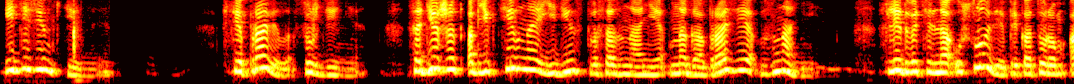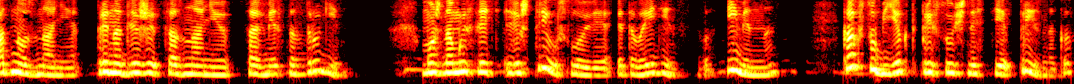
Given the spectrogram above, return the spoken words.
и дизъюнктивные. Все правила суждения содержат объективное единство сознания многообразия в знании. Следовательно, условие, при котором одно знание принадлежит сознанию совместно с другим, можно мыслить лишь три условия этого единства. Именно, как субъект присущности признаков,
